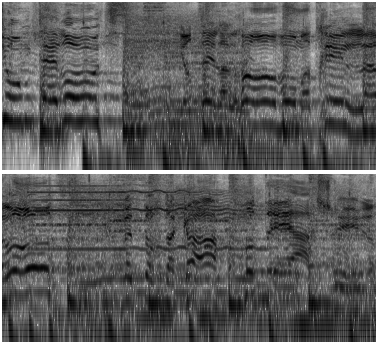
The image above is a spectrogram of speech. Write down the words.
שום תירוץ. יוצא לרחוב ומתחיל לרוץ ותוך דקה פותח שריר.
